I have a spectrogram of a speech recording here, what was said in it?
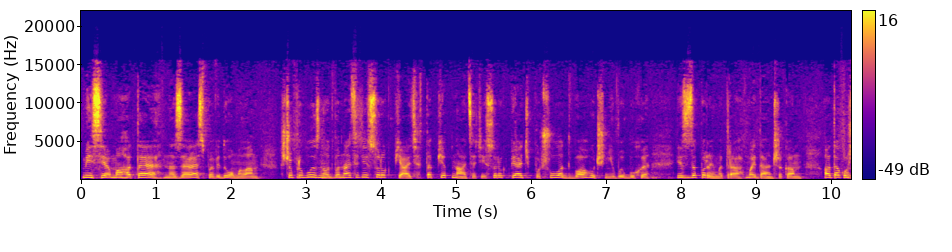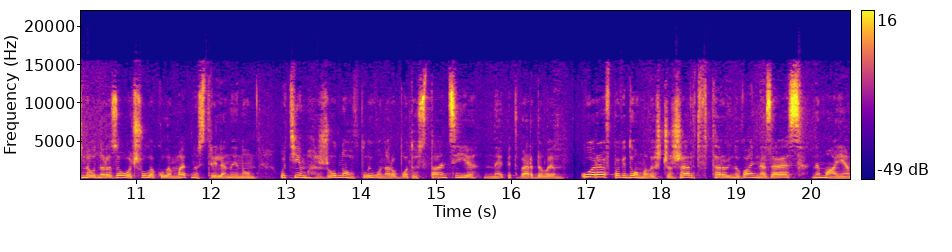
Місія МАГАТЕ на ЗАЕС повідомила, що приблизно о 12.45 та 15.45 почула два гучні вибухи із-за периметра майданчика, а також неодноразово чула кулеметну стрілянину. Утім, жодного впливу на роботу станції не підтвердили. У РФ повідомили, що жертв та руйнувань на ЗАЕС немає.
